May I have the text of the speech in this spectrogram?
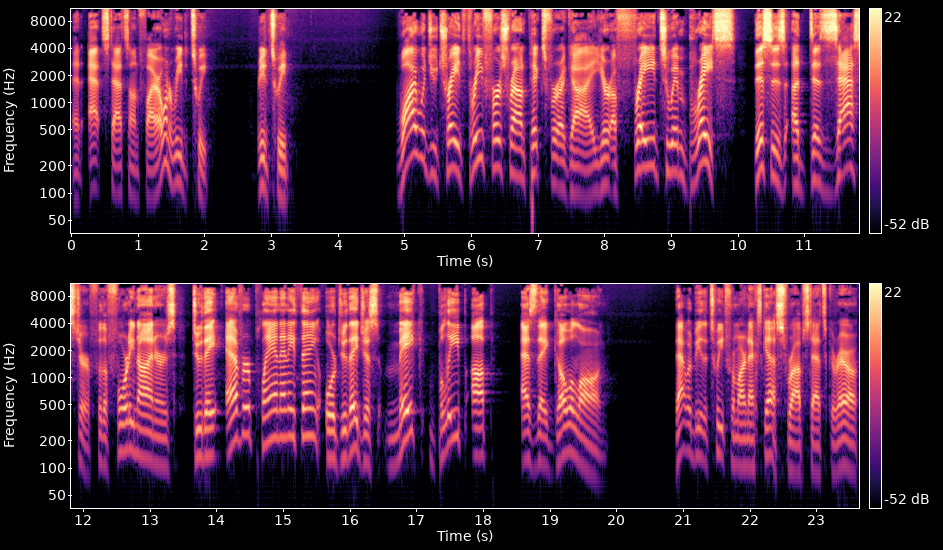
and at Stats on Fire, I want to read a tweet. Read a tweet. Why would you trade three first round picks for a guy you're afraid to embrace? This is a disaster for the 49ers. Do they ever plan anything or do they just make bleep up as they go along? That would be the tweet from our next guest, Rob Stats Guerrera.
